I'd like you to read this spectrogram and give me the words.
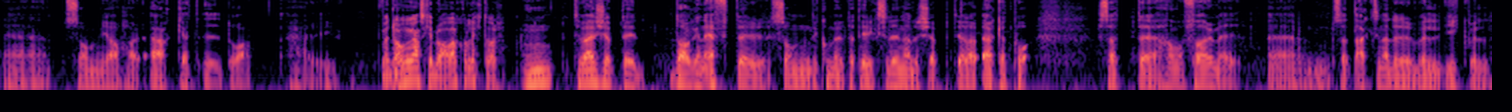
eh, som jag har ökat i då här i Men de är ganska bra va, Collector? Mm, tyvärr köpte jag dagen efter som det kom ut att Erik Selin hade köpt, eller ökat på. Så att eh, han var före mig. Ehm, så att aktien hade väl, gick väl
